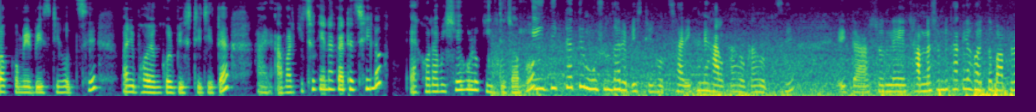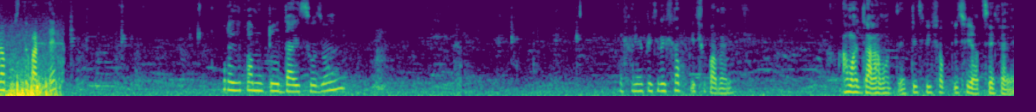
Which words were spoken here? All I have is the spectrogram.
রকমের বৃষ্টি হচ্ছে মানে ভয়ঙ্কর বৃষ্টি যেটা। আর আমার কিছু কেনাকাটা ছিল, এখন আমি সেগুলো কিনতে যাব। এই দিকটাতে মুসুলধারে বৃষ্টি হচ্ছে, আর এখানে হালকা হালকা হচ্ছে। এটা আসলে সামনাসামনি থাকলে হয়তো বা আপনারা বুঝতে পারতেন। ওয়েলকাম টু দাই সুজন এখানে পৃথিবীর সব কিছু পাবেন। আমার জানা মতে পৃথিবীর সব কিছুই আছে এখানে।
